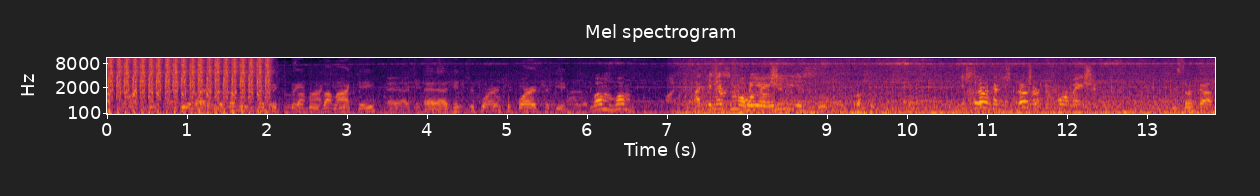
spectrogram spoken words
Afirmativa, ainda estamos conseguindo usar MAC aí. É, a gente precisa de um suporte aqui. Vamos, vamos. Aqui nesse morrinho, isso. Destranca, destranca. Destrancado.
